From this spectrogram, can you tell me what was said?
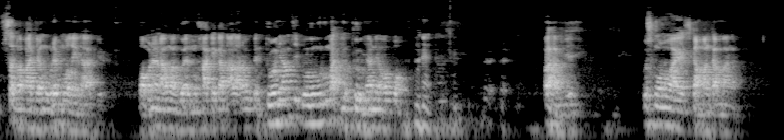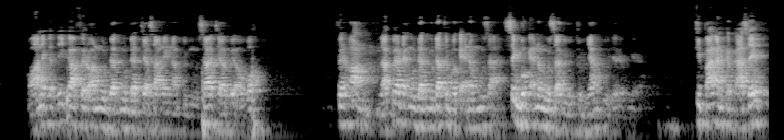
setelah panjang urip mulai akhir. Pokoknya nama gue ilmu hakikat ala dan duanya masih bohong rumah ya duanya nih opo. Paham ya? Terus ngono ae gampang-gampang. Makanya ketika Fir'aun mudat-mudat jasane Nabi Musa, jawab Allah, Fir'aun, lalu ada mudat-mudat kayak Nabi Musa, sing kayak Nabi Musa di dunia aku Dipangan kekasih,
